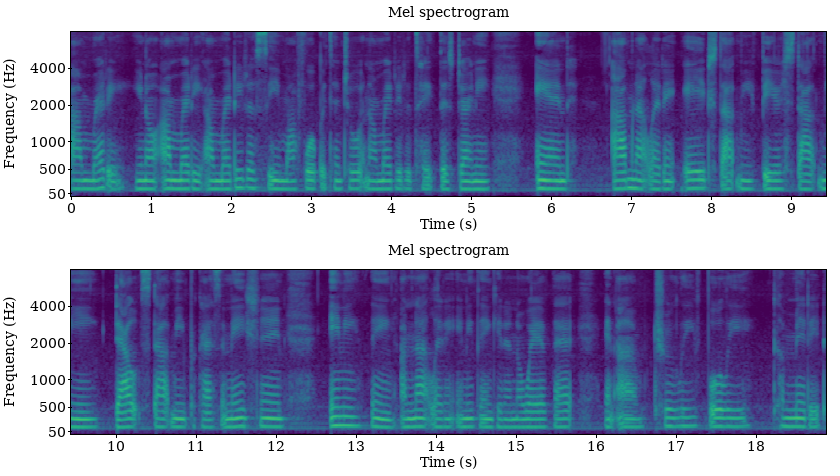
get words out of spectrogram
I'm ready. You know, I'm ready. I'm ready to see my full potential and I'm ready to take this journey and I'm not letting age stop me, fear stop me, doubt stop me, procrastination, anything. I'm not letting anything get in the way of that. And I'm truly, fully committed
